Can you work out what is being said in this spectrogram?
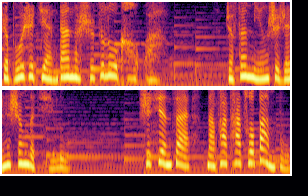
这不是简单的十字路口啊，这分明是人生的歧路，是现在哪怕踏错半步，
